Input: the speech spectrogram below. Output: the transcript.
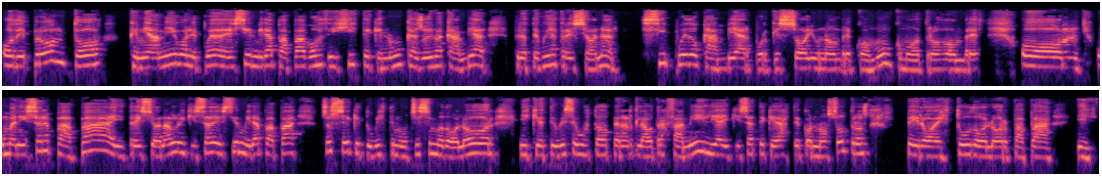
O de pronto que mi amigo le pueda decir, mira papá, vos dijiste que nunca yo iba a cambiar, pero te voy a traicionar. Sí puedo cambiar porque soy un hombre común como otros hombres. O mm, humanizar a papá y traicionarlo y quizá decir, mira papá, yo sé que tuviste muchísimo dolor y que te hubiese gustado tener la otra familia y quizá te quedaste con nosotros, pero es tu dolor papá y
